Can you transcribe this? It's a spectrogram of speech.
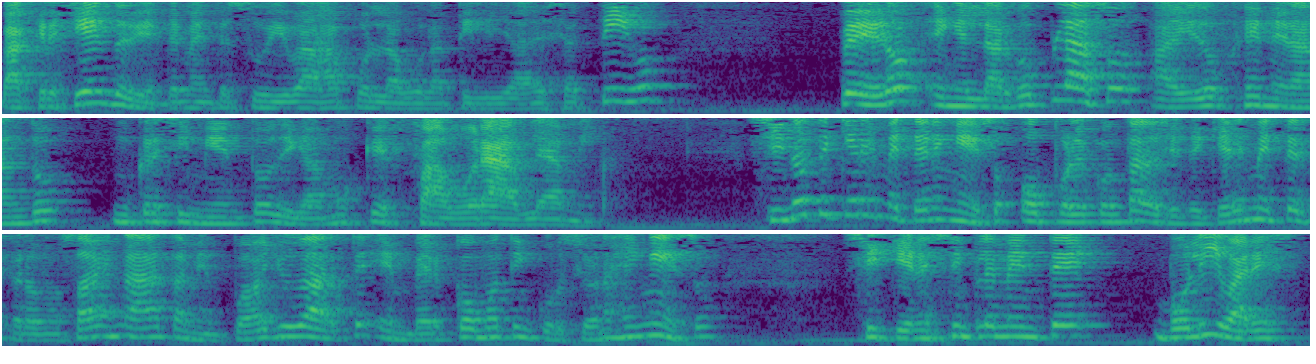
va creciendo, evidentemente sube y baja por la volatilidad de ese activo, pero en el largo plazo ha ido generando un crecimiento, digamos que favorable a mí. Si no te quieres meter en eso, o por el contrario, si te quieres meter pero no sabes nada, también puedo ayudarte en ver cómo te incursionas en eso si tienes simplemente bolívares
